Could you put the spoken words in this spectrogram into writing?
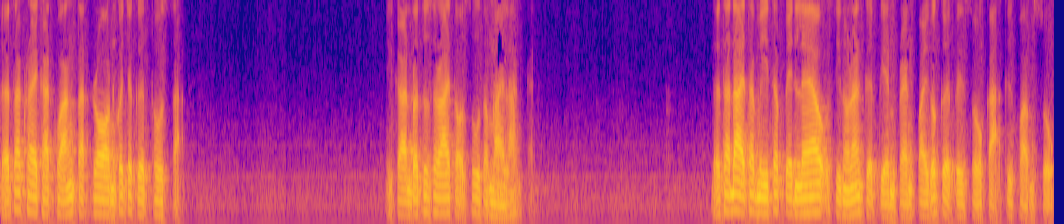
แล้วถ้าใครขัดขวางตัดรอนก็จะเกิดโทสะ มีการประทุษร้ายต่อสู้ทำลายล้างกัน แต่ถ้าได้ถ้ามีถ้าเป็นแล้วสิ่งเหล่านั้นเกิดเปลี่ยนแปลงไปก็เกิดเป็นโศกะคือความโศก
